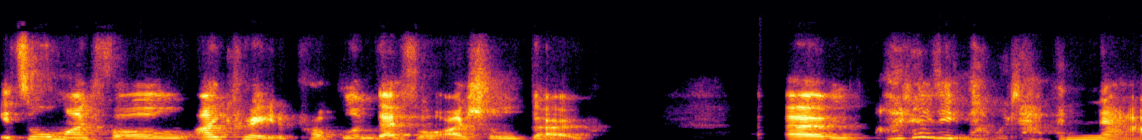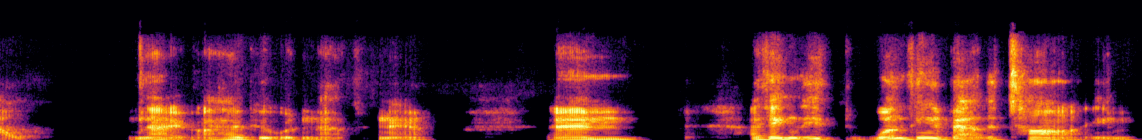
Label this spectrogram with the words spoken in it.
it's all my fault. I created a problem, therefore I shall go. Um, I don't think that would happen now. No, I hope it wouldn't happen now. Um, I think it, one thing about the time,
